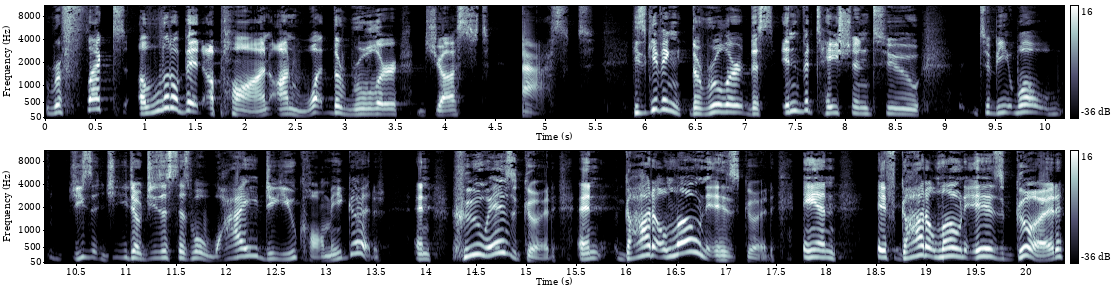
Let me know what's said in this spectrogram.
reflect a little bit upon on what the ruler just asked. He's giving the ruler this invitation to to be well jesus you know jesus says well why do you call me good and who is good and god alone is good and if god alone is good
